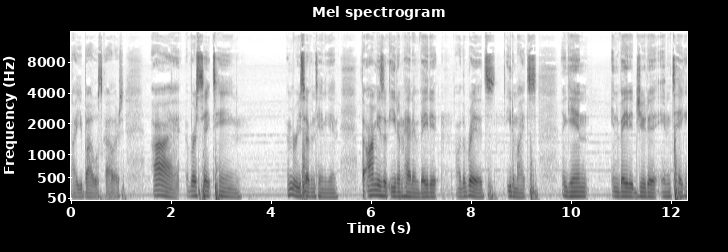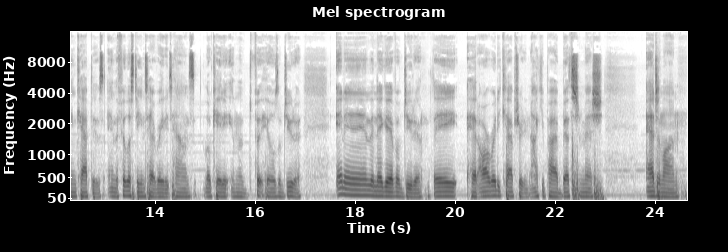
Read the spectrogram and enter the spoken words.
all you Bible scholars. All right, verse 18. Let me read 17 again. The armies of Edom had invaded, or the Reds, Edomites, again invaded Judah and taken captives, and the Philistines had raided towns located in the foothills of Judah and in the Negev of Judah. They had already captured and occupied Beth Shemesh, Aijalon,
